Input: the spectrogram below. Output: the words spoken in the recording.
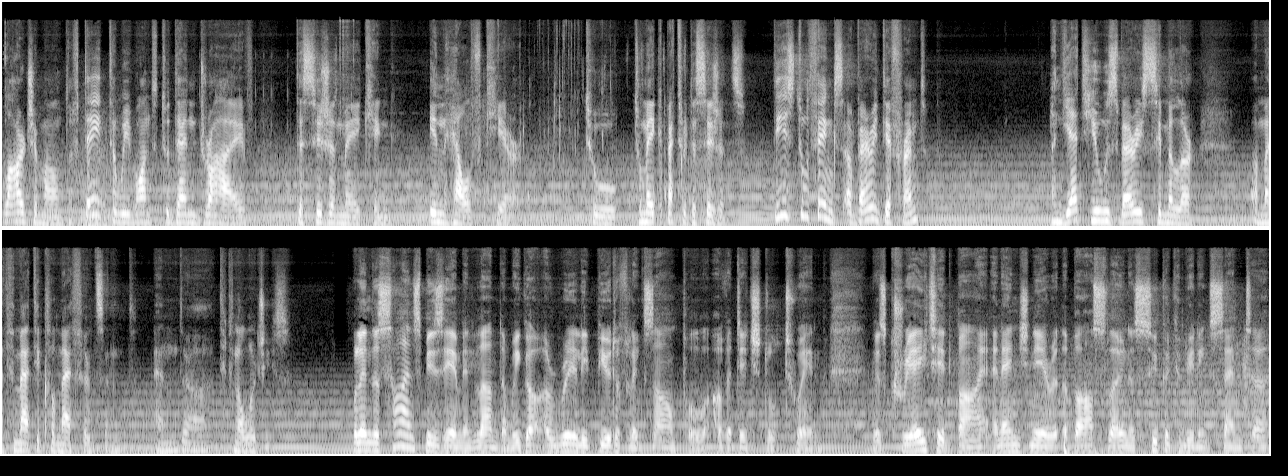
large amount of data, we want to then drive decision making in healthcare to, to make better decisions. These two things are very different and yet use very similar uh, mathematical methods and, and uh, technologies. Well, in the Science Museum in London, we got a really beautiful example of a digital twin. It was created by an engineer at the Barcelona Supercomputing Center,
